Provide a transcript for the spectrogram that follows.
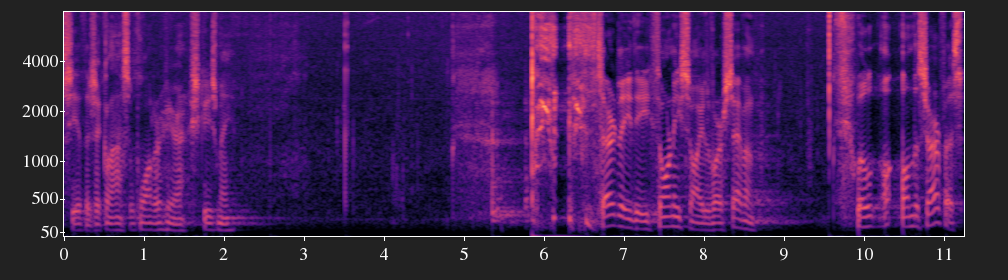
See if there's a glass of water here, excuse me. Thirdly, the thorny soil, verse 7. Well, on the surface,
